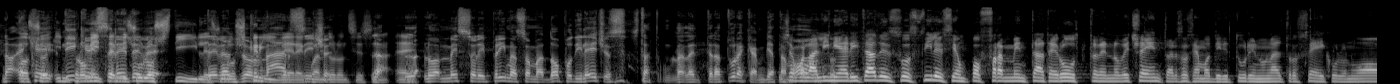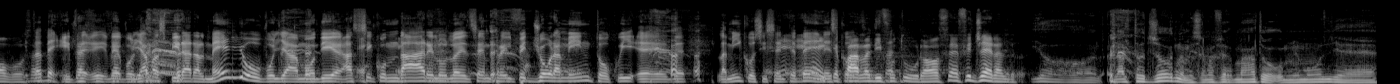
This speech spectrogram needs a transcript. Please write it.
No, posso che intromettermi sullo deve- stile, deve sullo scrivere aggiornarsi, quando cioè, non si sa. eh. la- lo ha ammesso lei prima, insomma, dopo di lei c'è stata la letteratura è cambiata Diciamo molto. la linearità del suo stile si è un po' frammentata e rotta nel Novecento, adesso siamo addirittura in un altro secolo nuovo. sai, Vabbè, è eh, successo beh, un beh, sacco di- vogliamo aspirare al meglio o vogliamo di- assecondare lo- lo- sempre il peggioramento? Qui eh, l'amico si sente È bene. lei che parla di futuro, F- Fitzgerald. Io l'altro giorno mi sono fermato con mia moglie eh,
